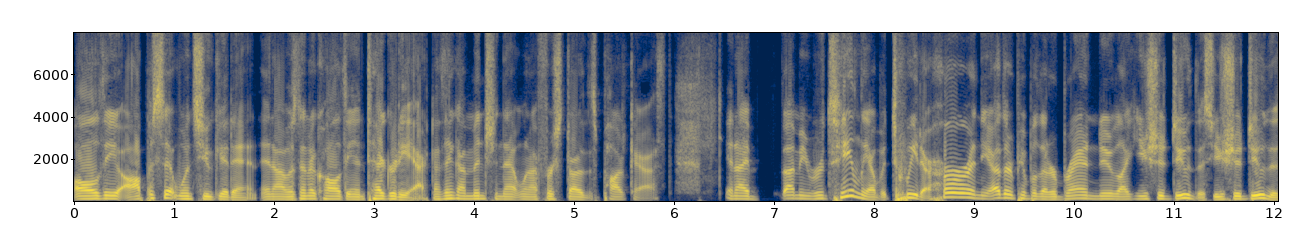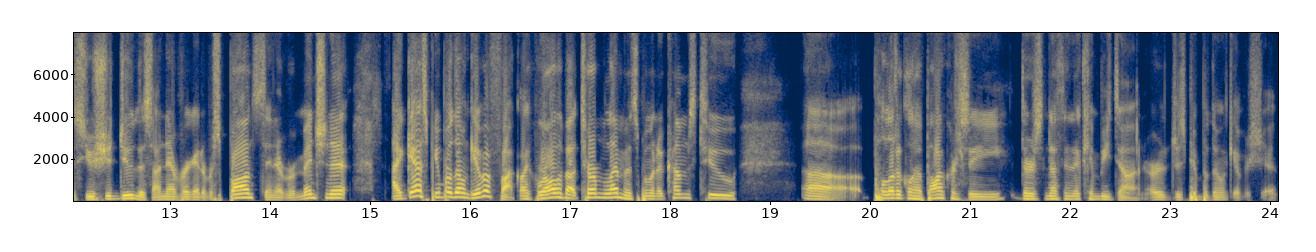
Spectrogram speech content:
all the opposite once you get in. And I was going to call it the Integrity Act. I think I mentioned that when I first started this podcast. And I I mean, routinely, I would tweet at her and the other people that are brand new, like, you should do this, you should do this, you should do this. I never get a response. They never mention it. I guess people don't give a fuck. Like, we're all about term limits, but when it comes to uh, political hypocrisy, there's nothing that can be done, or just people don't give a shit.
